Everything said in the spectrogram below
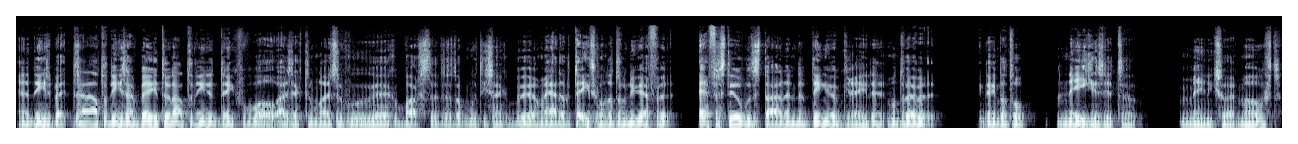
En het ding is, er zijn een aantal dingen zijn beter. Een aantal dingen denk ik van... Wow, hij zegt hem hij is vroeger eh, gebarsten. Dus dat moet iets aan gebeuren. Maar ja, dat betekent gewoon dat we nu even, even stil moeten staan. En dat ding upgraden. Want we hebben... Ik denk dat we op negen zitten. Meen ik zo uit mijn hoofd.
